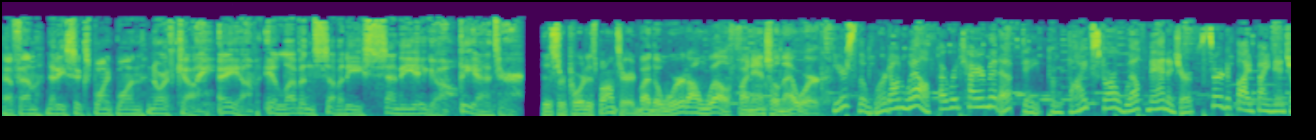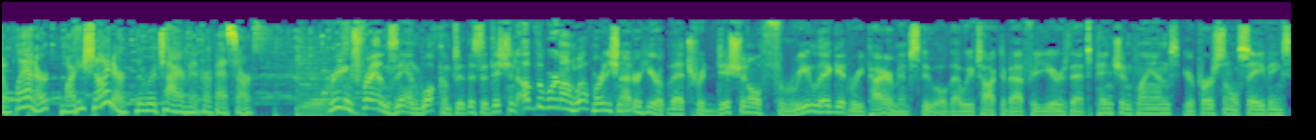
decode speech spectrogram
FM 96.1 North County, AM 1170 San Diego. The answer. This report is sponsored by the Word on Wealth Financial Network. Here's the Word on Wealth, a retirement update from five star wealth manager, certified financial planner, Marty Schneider, the retirement professor. Greetings, friends, and welcome to this edition of the Word on Wealth. Marty Schneider here. That traditional three-legged retirement stool that we've talked about for years. That's pension plans, your personal savings,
